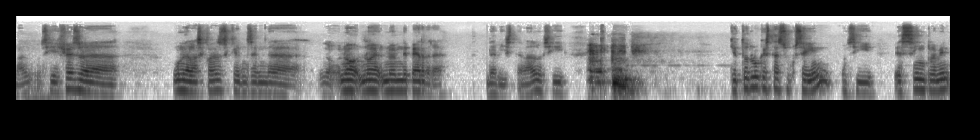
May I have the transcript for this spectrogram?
O sigui, això és eh, una de les coses que ens hem de... No, no, no, no hem de perdre de vista. Val? O sigui, que, que tot el que està succeint o sigui, és simplement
